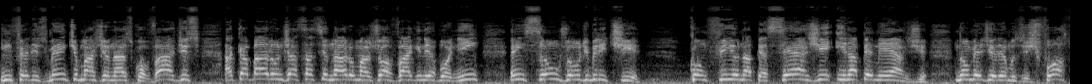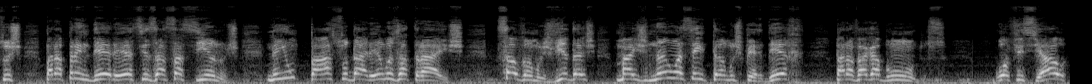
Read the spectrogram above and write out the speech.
infelizmente, marginais covardes acabaram de assassinar o Major Wagner Bonin em São João de Meriti. Confio na PSERG e na PEMERG. Não mediremos esforços para prender esses assassinos. Nenhum passo daremos atrás. Salvamos vidas, mas não aceitamos perder para vagabundos. O oficial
